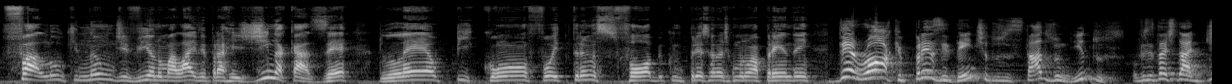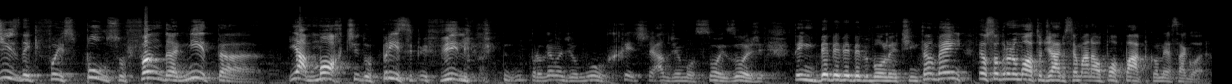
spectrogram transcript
Falou que não devia numa live para Regina Casé. Léo Picon foi transfóbico, impressionante como não aprendem. The Rock, presidente dos Estados Unidos. O visitante da Disney que foi expulso, fã da Anitta. E a morte do príncipe Philip, um programa de humor recheado de emoções hoje. Tem BBB Boletim também. Eu sou Bruno Moto, Diário Semanal Pop-Up, começa agora.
